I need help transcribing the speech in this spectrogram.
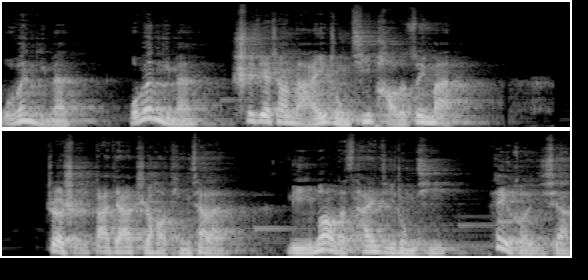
我问你们，我问你们，世界上哪一种鸡跑得最慢？这时大家只好停下来，礼貌地猜几种鸡，配合一下。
